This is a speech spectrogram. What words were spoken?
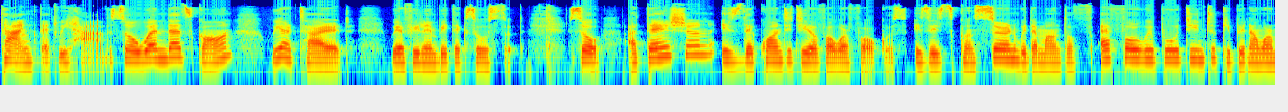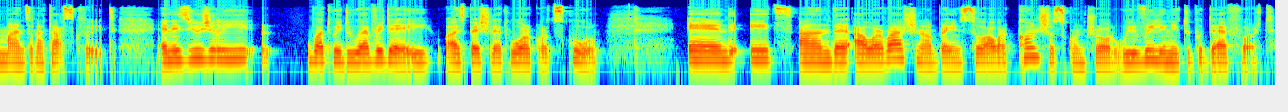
tank that we have. So when that's gone, we are tired. We are feeling a bit exhausted. So attention is the quantity of our focus. Is concerned with the amount of effort we put into keeping our minds on a task to it. And it's usually what we do every day, especially at work or at school. And it's under our rational brain, so our conscious control. We really need to put the effort.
